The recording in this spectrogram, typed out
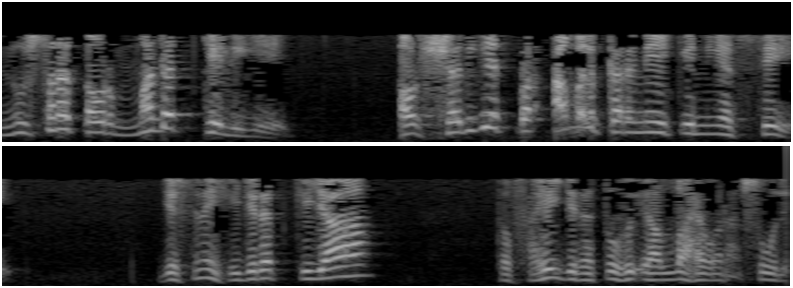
نصرت اور مدد کے لیے اور شریعت پر عمل کرنے کی نیت سے جس نے ہجرت کیا تو فہجرت اللہ و رسول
